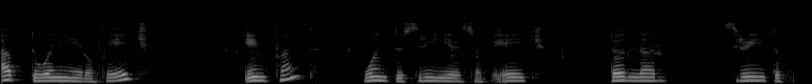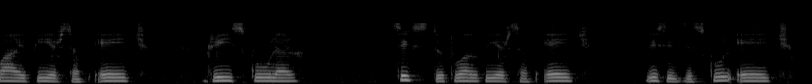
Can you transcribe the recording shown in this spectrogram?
up to one year of age infant 1 to 3 years of age, toddler 3 to 5 years of age, preschooler 6 to 12 years of age. This is the school age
